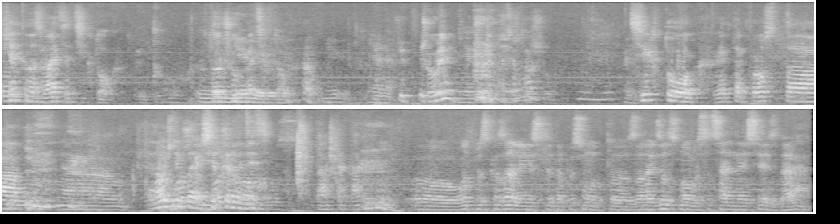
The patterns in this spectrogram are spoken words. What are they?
Сетка называется TikTok. Кто чул про TikTok? Чули? А это что? TikTok это просто... э, сетка для детей. Так, так, так. Э, Вот вы сказали, если, допустим, вот э, зародилась новая социальная сеть, да?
